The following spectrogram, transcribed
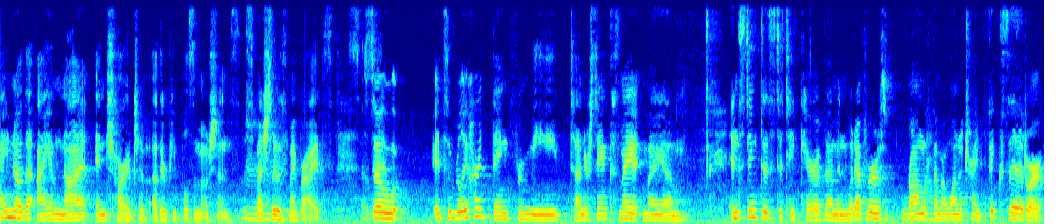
I know that I am not in charge of other people's emotions, especially with my brides. So So, it's a really hard thing for me to understand because my my um, instinct is to take care of them, and whatever's wrong with them, I want to try and fix it. Or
